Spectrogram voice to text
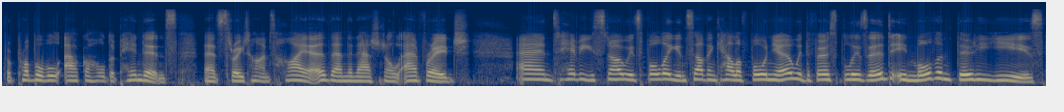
for probable alcohol dependence. That's three times higher than the national average. And heavy snow is falling in Southern California with the first blizzard in more than 30 years.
